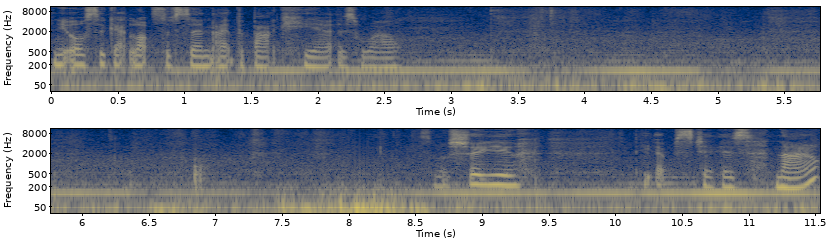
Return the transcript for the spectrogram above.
And you also get lots of sun out the back here as well. So I'll show you the upstairs now.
